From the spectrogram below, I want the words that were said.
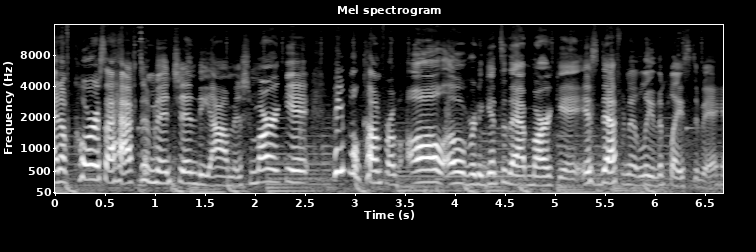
And of course, I have to mention the Amish Market. People come from all over to get to that market. It's definitely the place to be.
